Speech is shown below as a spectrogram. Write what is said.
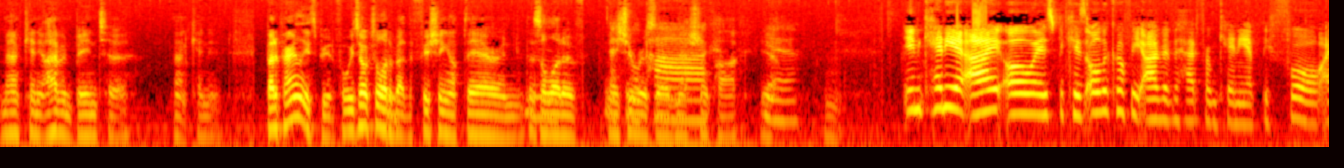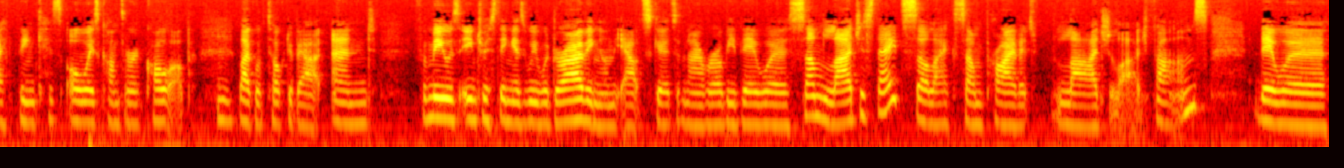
Mount Kenya, I haven't been to Mount Kenya, but apparently it's beautiful. We talked a lot about the fishing up there, and there's mm. a lot of nature national reserve, park. national park. Yeah. yeah. Mm. In Kenya, I always, because all the coffee I've ever had from Kenya before, I think has always come through a co op, mm. like we've talked about. And for me, it was interesting as we were driving on the outskirts of Nairobi, there were some large estates, so like some private, large, large farms. There were,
